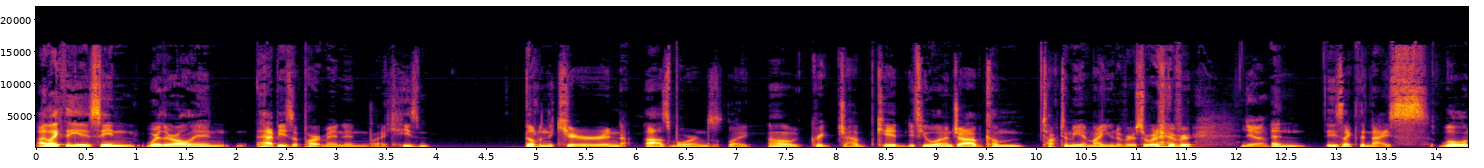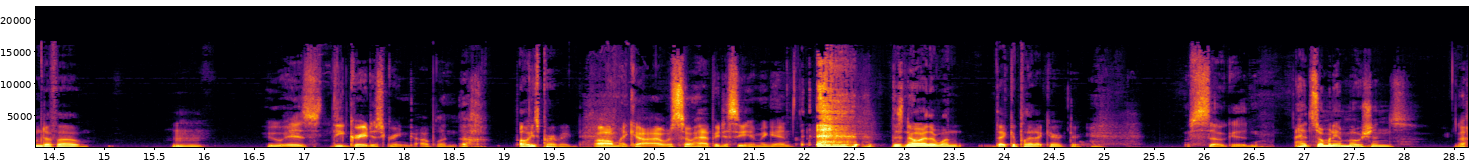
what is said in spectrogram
I like the scene where they're all in Happy's apartment and like he's building the cure and Osborn's like, "Oh, great job, kid. If you want a job, come talk to me in my universe or whatever." Yeah. And he's like the nice Willem Dafoe. hmm Who is the greatest Green Goblin? Ugh. Oh, he's perfect. Oh my god, I was so happy to see him again. There's no other one that could play that character. So good. I had so many emotions Ugh.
